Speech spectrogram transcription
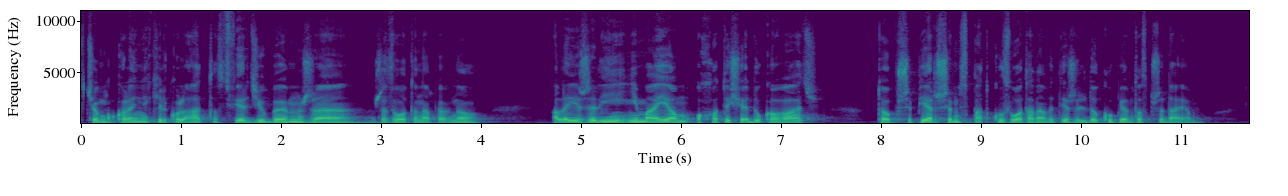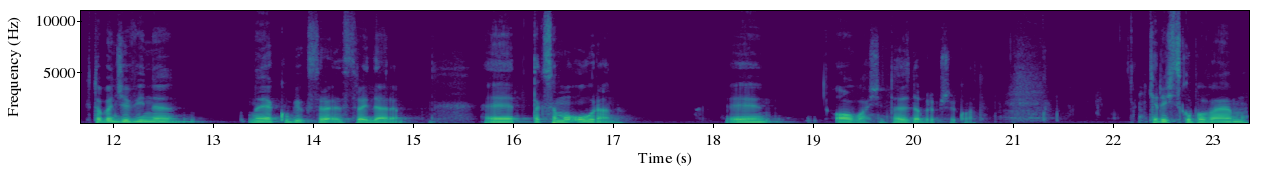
w ciągu kolejnych kilku lat, to stwierdziłbym, że, że złoto na pewno. Ale jeżeli nie mają ochoty się edukować, to przy pierwszym spadku złota, nawet jeżeli dokupią, to sprzedają. Kto będzie winny? No jak Kubiuk z, tra- z traderem. E, tak samo uran. E, o właśnie, to jest dobry przykład. Kiedyś skupowałem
